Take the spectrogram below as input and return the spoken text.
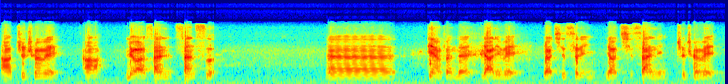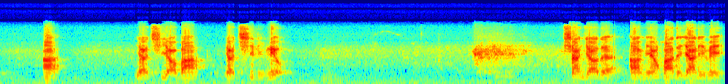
啊，支撑位啊六二三三四。呃，淀粉的压力位幺七四零幺七三零，支撑位啊幺七幺八幺七零六。橡胶的啊棉花的压力位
